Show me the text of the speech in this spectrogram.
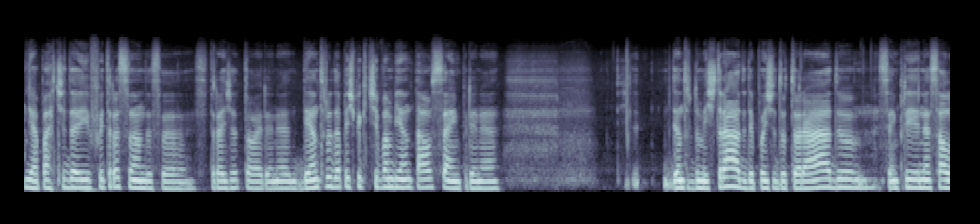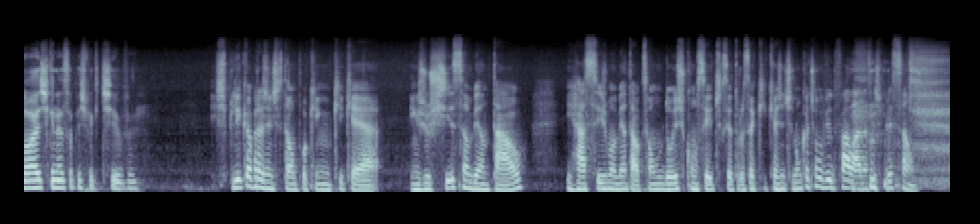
E a partir daí fui traçando essa, essa trajetória, né, dentro da perspectiva ambiental sempre, né. Dentro do mestrado, depois do doutorado, sempre nessa lógica e nessa perspectiva. Explica pra gente então um pouquinho o que que é injustiça ambiental e racismo ambiental, que são dois conceitos que você trouxe aqui que a gente nunca tinha ouvido falar nessa expressão.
